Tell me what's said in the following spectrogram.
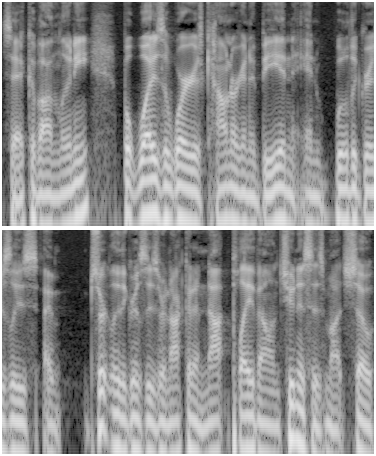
say a Kevon Looney. But what is the Warriors' counter going to be, and and will the Grizzlies? I, certainly the Grizzlies are not going to not play Valanciunas as much. So,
